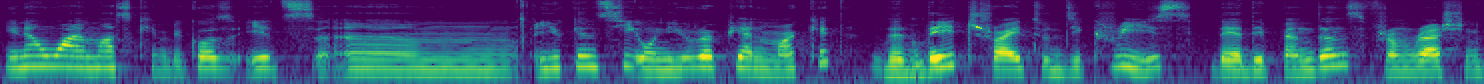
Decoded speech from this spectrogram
You know why I'm asking? Because it's um, you can see on European market that Mhm. they try to decrease their dependence from Russian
